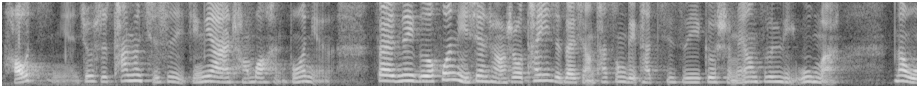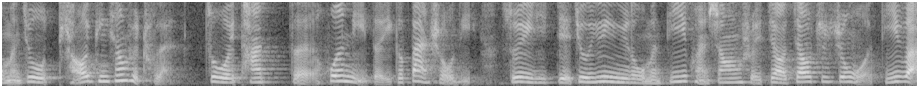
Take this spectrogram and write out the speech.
好几年，就是他们其实已经恋爱长跑很多年了。在那个婚礼现场的时候，他一直在想他送给他妻子一个什么样子的礼物嘛？那我们就调一瓶香水出来，作为他的婚礼的一个伴手礼。所以也就孕育了我们第一款香水，叫交织中我 Diva。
